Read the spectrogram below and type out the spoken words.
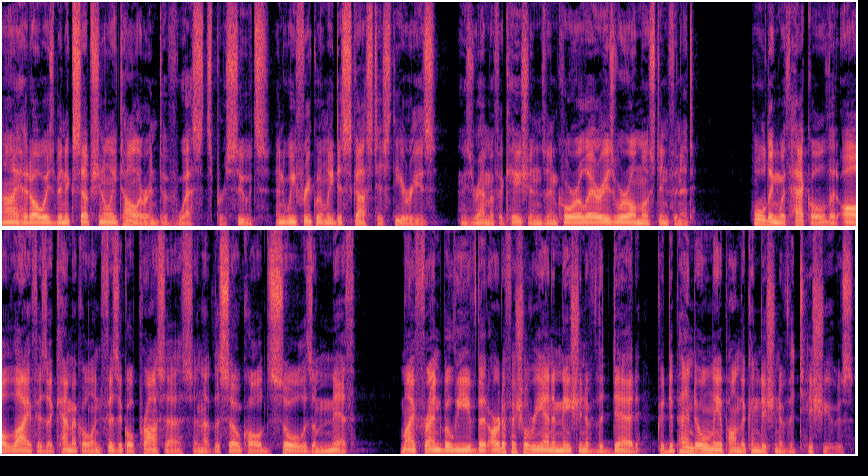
I had always been exceptionally tolerant of West's pursuits, and we frequently discussed his theories, whose ramifications and corollaries were almost infinite. Holding with Haeckel that all life is a chemical and physical process and that the so called soul is a myth, my friend believed that artificial reanimation of the dead could depend only upon the condition of the tissues,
